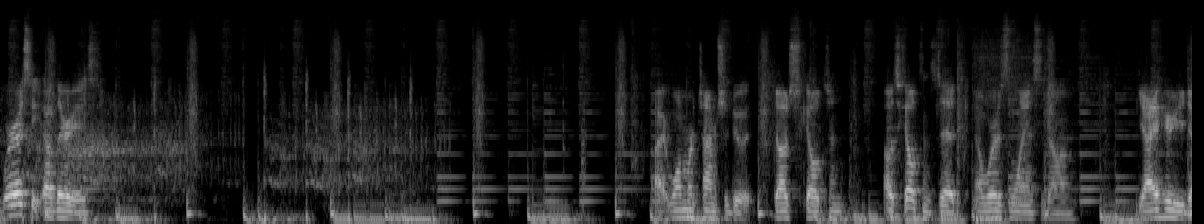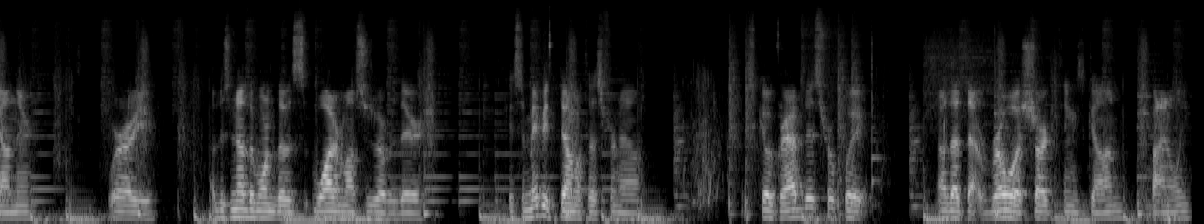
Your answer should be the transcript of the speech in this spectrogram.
Where is he? Oh, there he is. Alright, one more time should do it. Dodge skeleton. Oh, skeleton's dead. Now where's the Lancedon? Yeah, I hear you down there. Where are you? Oh, there's another one of those water monsters over there. Okay, so maybe it's done with us for now. Let's go grab this real quick. Oh, that that Roa shark thing's gone, finally.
